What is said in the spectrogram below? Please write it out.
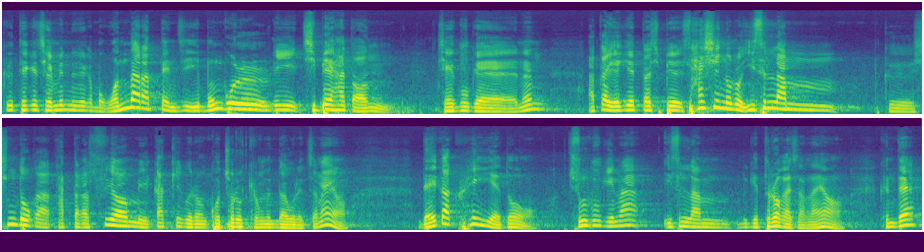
그 되게 재밌는 얘기가 뭐 원나라 때인지 이 몽골이 지배하던 제국에는 아까 얘기했다시피 사신으로 이슬람 그 신도가 갔다가 수염이 깎이고 이런 고초를 겪는다고 그랬잖아요. 내각 회의에도 중국이나 이슬람 이게 들어가잖아요. 근데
